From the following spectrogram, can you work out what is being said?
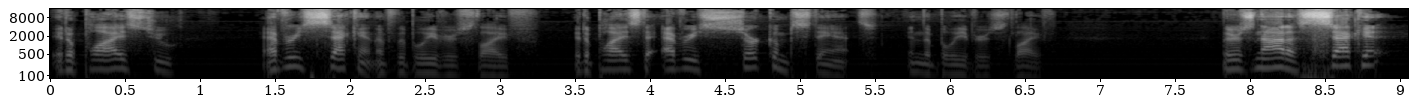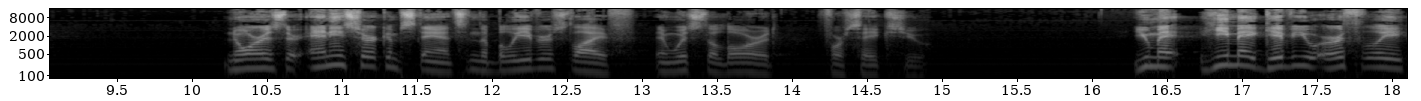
It applies to every second of the believer's life, it applies to every circumstance in the believer's life. There's not a second, nor is there any circumstance in the believer's life in which the Lord forsakes you. You may, he may give you earthly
